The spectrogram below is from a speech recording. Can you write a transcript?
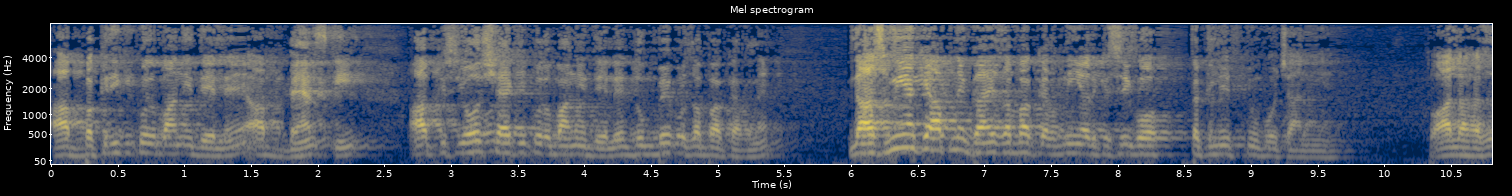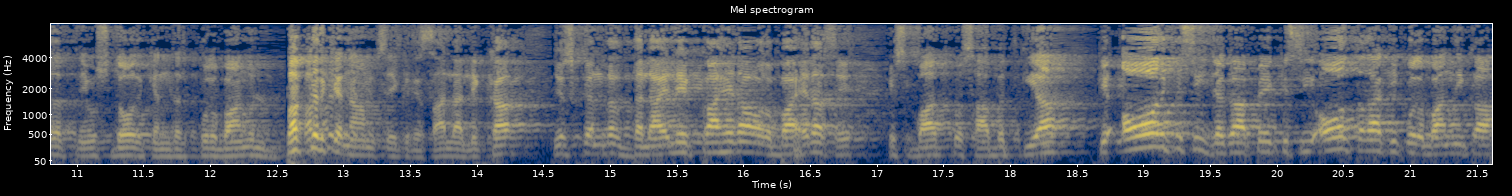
آپ بکری کی قربانی دے لیں، آپ بھینس کی، آپ کسی اور شے کی قربانی دے لیں دبے کو ذبح کر لیں۔ لازمی ہے کہ آپ نے گائے ذبح کرنی ہے اور کسی کو تکلیف کیوں پہنچانی ہے؟ تو اعلی حضرت نے اس دور کے اندر قربان البکر کے نام سے ایک رسالہ لکھا، جس کے اندر دلائل قاہرہ اور باہرہ سے اس بات کو ثابت کیا کہ اور کسی جگہ پہ کسی اور طرح کی قربانی کا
